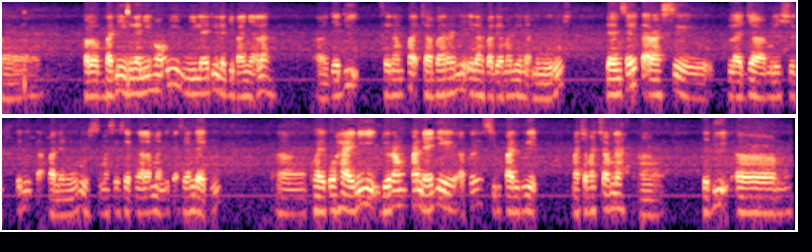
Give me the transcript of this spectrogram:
Uh, kalau banding dengan Nihong ni nilai dia lagi banyak lah. Uh, jadi saya nampak cabaran dia ialah bagaimana nak mengurus dan saya tak rasa pelajar Malaysia kita ni tak pandai mengurus. Masa saya pengalaman dekat Sendai tu, uh, kohai-kohai ni diorang pandai je apa simpan duit macam-macam lah. Uh, jadi um,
